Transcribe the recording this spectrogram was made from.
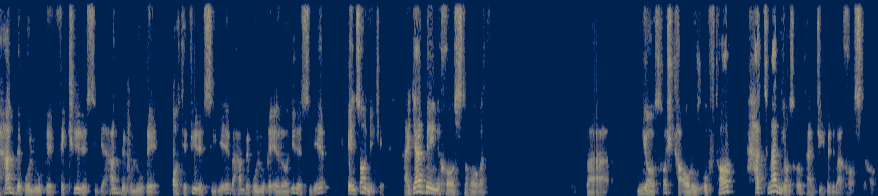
هم به بلوغ فکری رسیده هم به بلوغ عاطفی رسیده و هم به بلوغ ارادی رسیده. انسانی که اگر بین خواسته ها و و نیازهاش تعارض افتاد حتما نیازها رو ترجیح بده بر خواسته ها.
